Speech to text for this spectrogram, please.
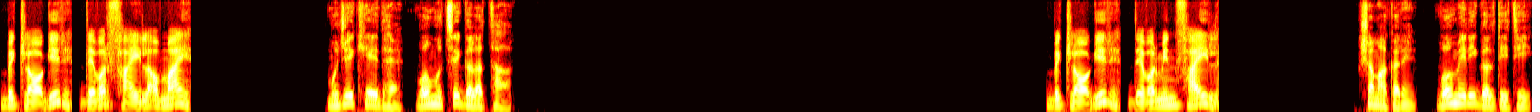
Beklager, det var feil av meg. मुझे खेद है वो मुझसे गलत था Beklager, det var min feil. क्षमा करें वो मेरी गलती थी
